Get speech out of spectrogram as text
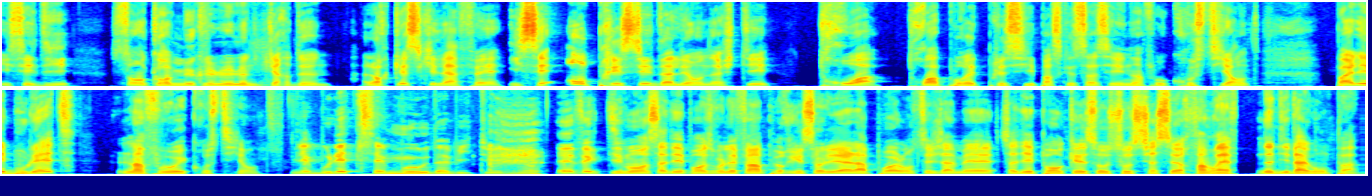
Il s'est dit, c'est encore mieux que le Garden. Alors qu'est-ce qu'il a fait? Il s'est empressé d'aller en acheter 3. 3 pour être précis, parce que ça c'est une info croustillante. Pas les boulettes, l'info est croustillante. Les boulettes, c'est mou d'habitude. Effectivement, ça dépend si on les fait un peu rissoler à la poêle, on sait jamais. Ça dépend quelle sauce, sauce chasseur. Enfin bref, ne divagons pas.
